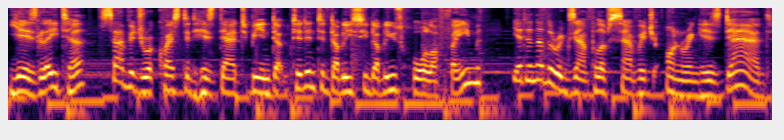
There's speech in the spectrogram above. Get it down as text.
Years later, Savage requested his dad to be inducted into WCW's Hall of Fame, yet another example of Savage honoring his dad.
